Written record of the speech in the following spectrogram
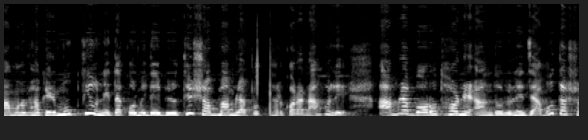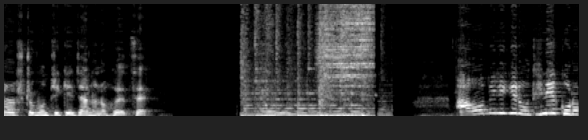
মামুনুল হকের মুক্তি ও নেতাকর্মীদের বিরুদ্ধে সব মামলা প্রত্যাহার করা না হলে আমরা বড় ধরনের আন্দোলনে যাব, তা স্বরাষ্ট্রমন্ত্রীকে জানানো হয়েছে। আওয়ামী লীগের অধীনে কোনো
